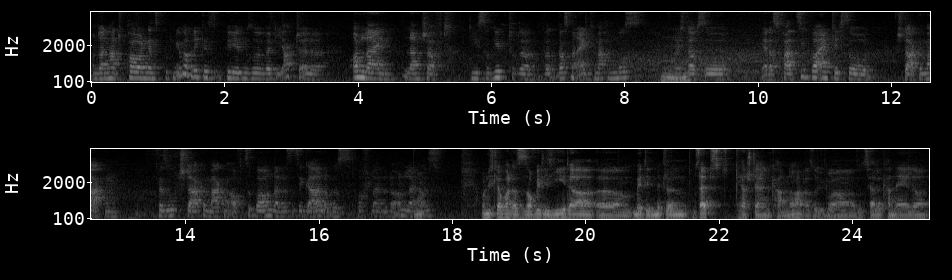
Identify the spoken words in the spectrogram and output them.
Und dann hat Paul einen ganz guten Überblick gegeben, so über die aktuelle Online-Landschaft, die es so gibt oder wa- was man eigentlich machen muss. Und ich glaube, so, ja, das Fazit war eigentlich so starke Marken. Versucht starke Marken aufzubauen, dann ist es egal, ob es offline oder online Ja. ist. Und ich glaube halt, dass es auch wirklich jeder ähm, mit den Mitteln selbst herstellen kann. Ne? Also über soziale Kanäle,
